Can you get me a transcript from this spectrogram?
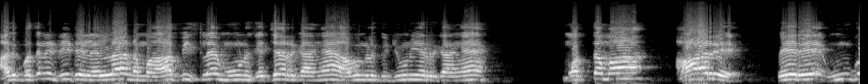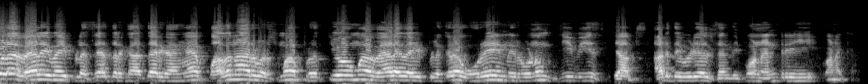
அது பத்தின டீட்டெயில் எல்லாம் நம்ம ஆபீஸ்ல மூணு ஹெச்ஆர் இருக்காங்க. அவங்களுக்கு ஜூனியர் இருக்காங்க. மொத்தமா ஆறு பேரு உங்களை வேலை வாய்ப்புல சேர்த்துறக்காக தான் இருக்காங்க. பதினாறு வருஷமா பிரத்யோகமா வேலை வாய்ப்புல இருக்கிற ஒரே நிறுவனம் ஜிவிஎஸ் ஜாப்ஸ் அடுத்த வீடியோவில் சந்திப்போம். நன்றி. வணக்கம்.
